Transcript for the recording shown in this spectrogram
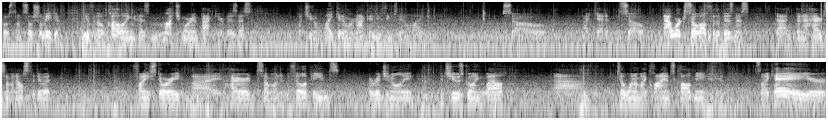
post on social media, even though calling has much more impact in your business. But you don't like it, and we're not going to do things we don't like. So I get it. So that works so well for the business that then I hired someone else to do it. Funny story, I hired someone in the Philippines originally, and she was going well until one of my clients called me. It's like, hey, your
